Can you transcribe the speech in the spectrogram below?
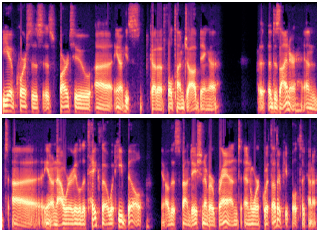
he, of course, is, is far too, uh, you know, he's got a full time job being a, a designer. And, uh, you know, now we're able to take, though, what he built, you know, this foundation of our brand and work with other people to kind of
